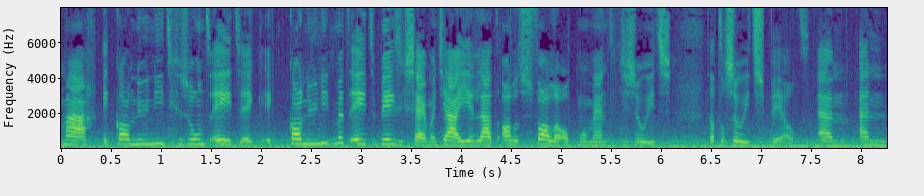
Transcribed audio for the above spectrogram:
maar ik kan nu niet gezond eten. Ik, ik kan nu niet met eten bezig zijn. Want ja, je laat alles vallen op het moment dat, je zoiets, dat er zoiets speelt. En, en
